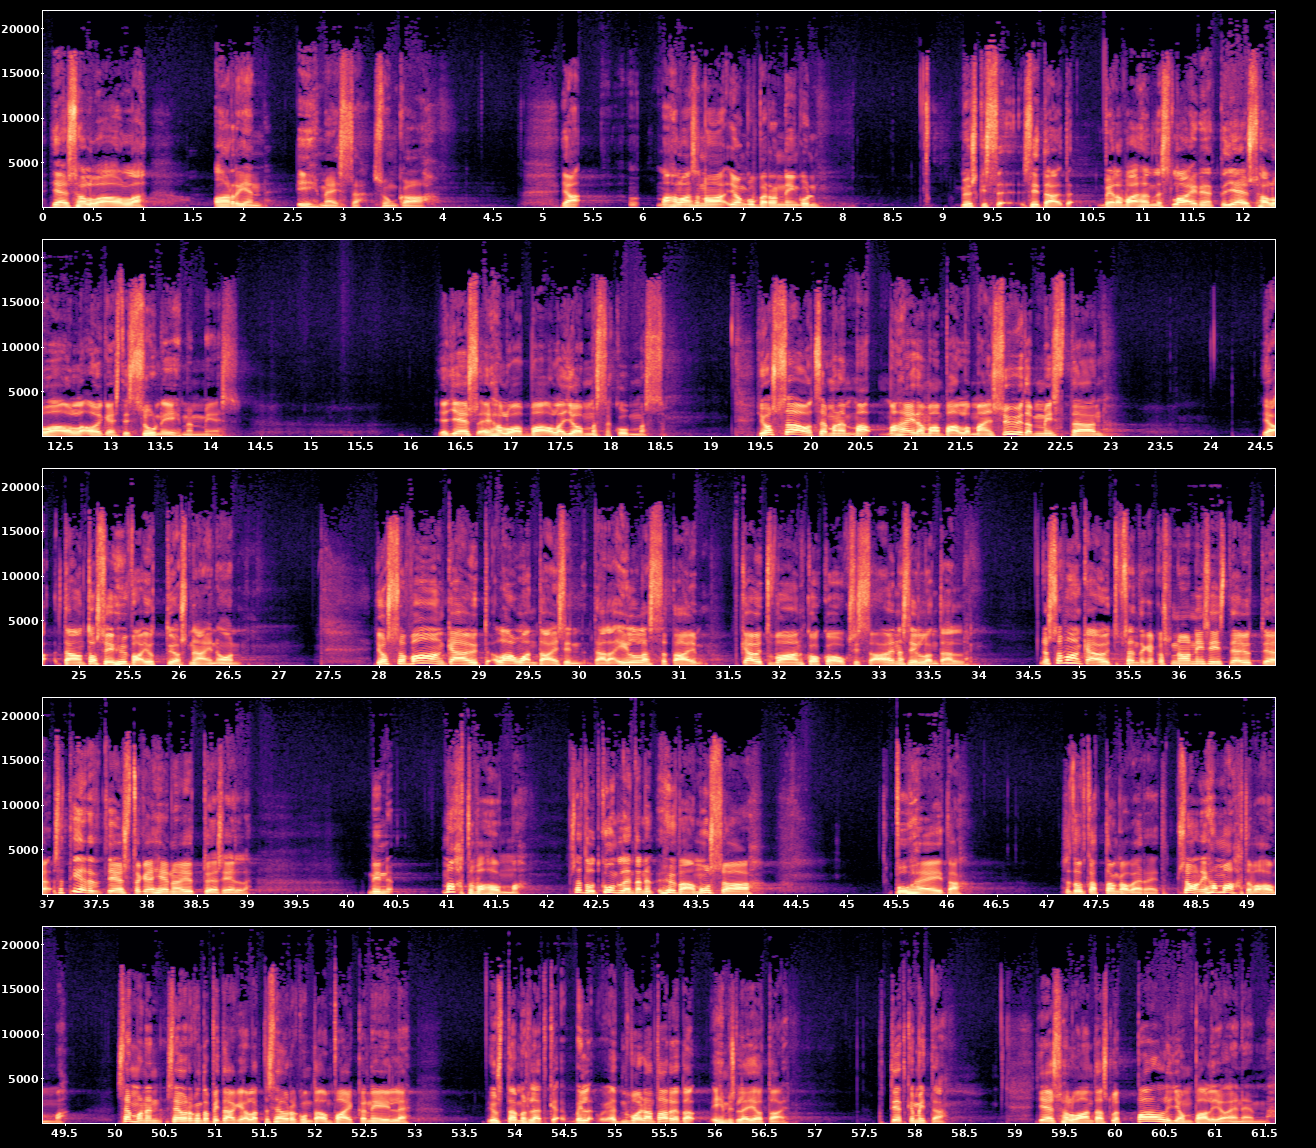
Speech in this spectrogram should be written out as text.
Jeesus haluaa olla arjen ihmeissä sunkaa. Ja mä haluan sanoa jonkun verran niin kuin myöskin se, sitä, että vielä vaihan slaidin, että Jeesus haluaa olla oikeasti sun ihmemies. Ja Jeesus ei halua vaan olla jommassa kummassa. Jos sä oot semmonen, mä, mä heitän vaan pallon, mä en syytä mistään, ja tämä on tosi hyvä juttu, jos näin on. Jos sä vaan käyt lauantaisin täällä illassa tai käyt vaan kokouksissa aina silloin tällä. Jos sä vaan käyt sen takia, koska ne on niin siistiä juttuja, sä tiedät, että Jeesus tekee hienoja juttuja siellä. Niin mahtava homma. Sä tulet kuuntelemaan tänne hyvää musaa, puheita, sä tulet katsomaan kavereita. Se on ihan mahtava homma. Semmoinen seurakunta pitääkin olla, että seurakunta on paikka niille, just tämmöiselle, että, että me voidaan tarjota ihmisille jotain. Mutta tiedätkö mitä? Jeesus haluaa antaa sulle paljon paljon enemmän.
